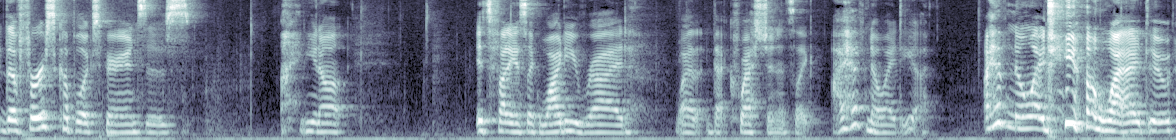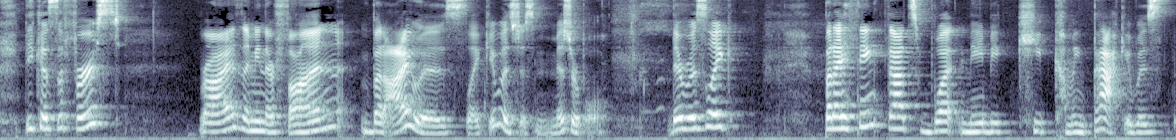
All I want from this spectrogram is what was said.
the first couple experiences you know it's funny it's like why do you ride why that question it's like i have no idea i have no idea why i do because the first rides i mean they're fun but i was like it was just miserable there was like but I think that's what made me keep coming back. It was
